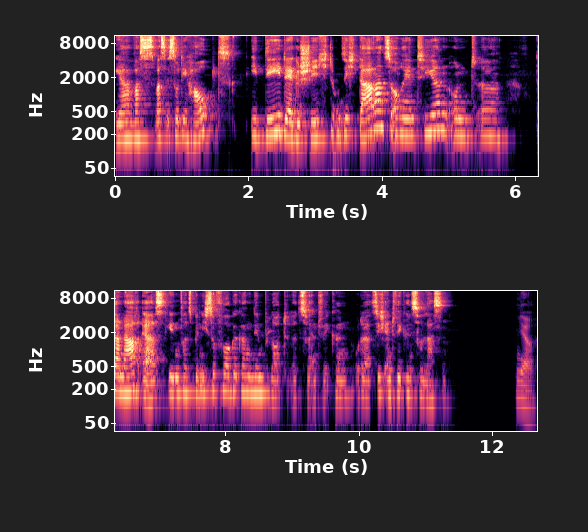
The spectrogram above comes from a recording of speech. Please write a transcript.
ja, was, was ist so die Hauptidee der Geschichte und sich daran zu orientieren und äh, danach erst, jedenfalls bin ich so vorgegangen, den Plot äh, zu entwickeln oder sich entwickeln zu lassen. Ja.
